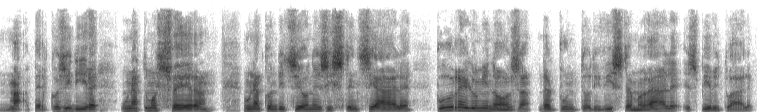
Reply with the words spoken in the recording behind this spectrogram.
ma per così dire un'atmosfera, una condizione esistenziale pura e luminosa dal punto di vista morale e spirituale.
